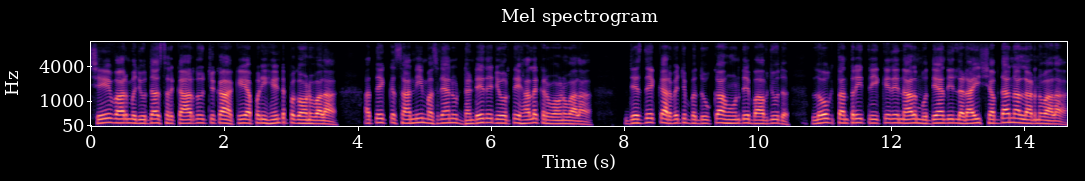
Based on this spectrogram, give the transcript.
ਛੇ ਵਾਰ ਮੌਜੂਦਾ ਸਰਕਾਰ ਨੂੰ ਝੁਕਾ ਕੇ ਆਪਣੀ ਹਿੰਟ ਪਗਾਉਣ ਵਾਲਾ ਅਤੇ ਕਿਸਾਨੀ ਮਸਲਿਆਂ ਨੂੰ ਡੰਡੇ ਦੇ ਜ਼ੋਰ ਤੇ ਹੱਲ ਕਰਵਾਉਣ ਵਾਲਾ, ਜਿਸ ਦੇ ਘਰ ਵਿੱਚ ਬੰਦੂਕਾਂ ਹੋਣ ਦੇ ਬਾਵਜੂਦ ਲੋਕਤੰਤਰੀ ਤਰੀਕੇ ਦੇ ਨਾਲ ਮੁੱਦਿਆਂ ਦੀ ਲੜਾਈ ਸ਼ਬਦਾਂ ਨਾਲ ਲੜਨ ਵਾਲਾ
